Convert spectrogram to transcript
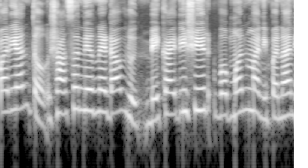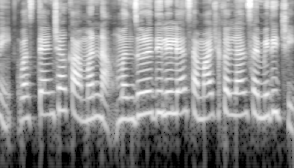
पर्यंत शासन निर्णय डावलून बेकायदेशीर व मनमानीपणाने वस्त्यांच्या कामांना मंजुरी दिलेल्या समाज कल्याण समितीची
